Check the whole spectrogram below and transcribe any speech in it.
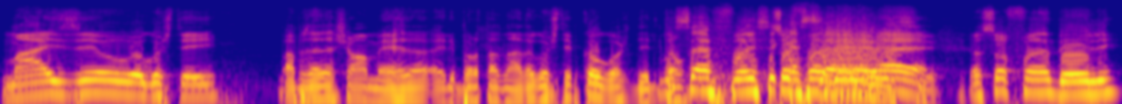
Mas eu, eu gostei. Apesar de achar uma merda ele brotar nada, eu gostei porque eu gosto dele. Então, Você é fã e você sou quer fã dele. É, eu sou fã dele.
